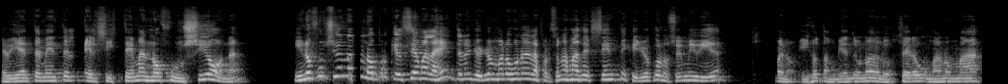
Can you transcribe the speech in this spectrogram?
Evidentemente el sistema no funciona y no funciona no porque él se llama la gente, ¿no? Yo, yo Amaro es una de las personas más decentes que yo he conocido en mi vida. Bueno, hijo también de uno de los seres humanos más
